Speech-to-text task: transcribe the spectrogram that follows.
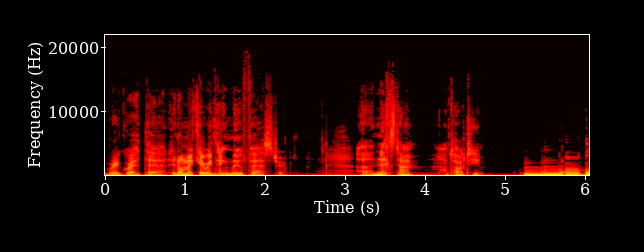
regret that. It'll make everything move faster. Uh, next time, I'll talk to you thank you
